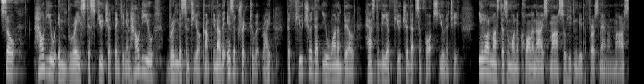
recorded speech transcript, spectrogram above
So, how do you embrace this future thinking and how do you bring this into your company? Now, there is a trick to it, right? The future that you want to build has to be a future that supports unity. Elon Musk doesn't want to colonize Mars so he can be the first man on Mars.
